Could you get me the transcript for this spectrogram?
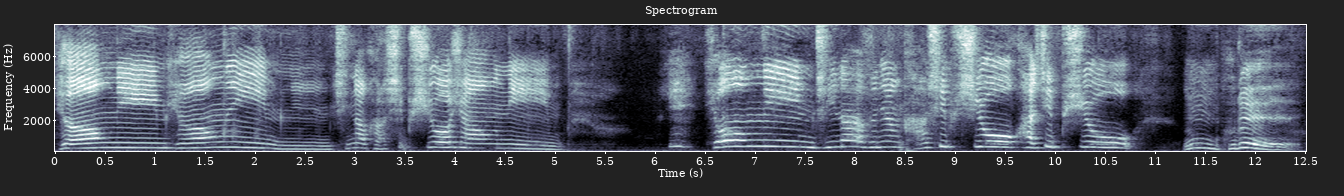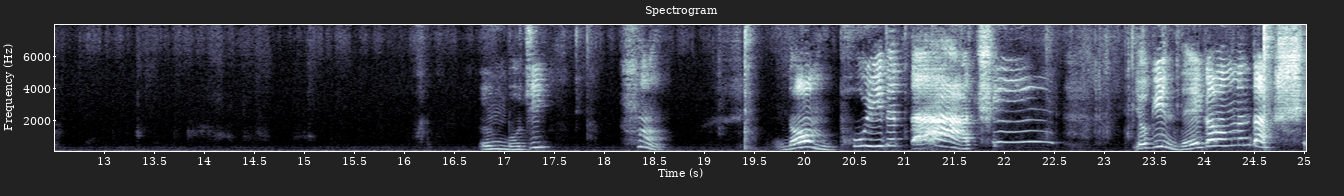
형님 형님 지나가십시오 형님 형님 지나 그냥 가십시오 가십시오. 응 그래. 응 뭐지? 흥 넌 포위됐다. 취 여긴 내가 먹는다. 취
